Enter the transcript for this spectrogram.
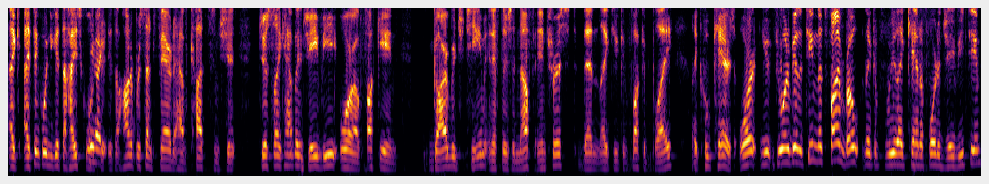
like I think when you get to high school and Yeah, shit, it's hundred percent fair to have cuts and shit. Just like have a JV or a fucking garbage team, and if there's enough interest, then like you can fucking play. Like who cares? Or you, if you want to be on the team, that's fine, bro. Like if we like can't afford a JV team,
